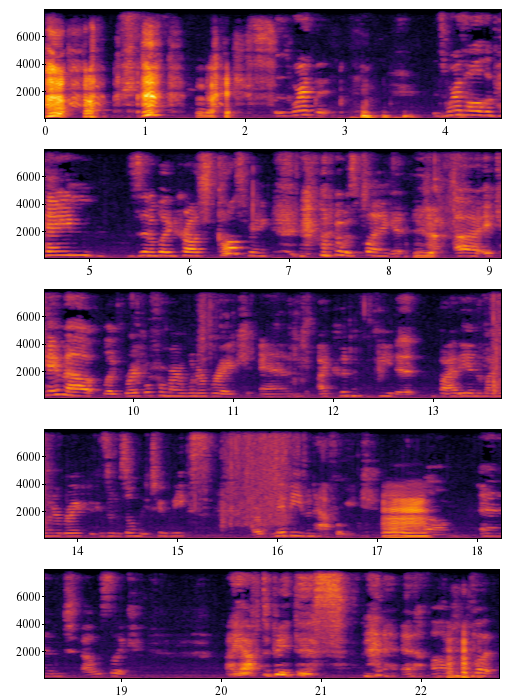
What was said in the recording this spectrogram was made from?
got her. nice. It was worth it. It's worth all the pain Xenoblade Cross cost me when I was playing it. Yeah. Uh, it came out like right before my winter break, and I couldn't beat it by the end of my winter break because it was only two weeks, or maybe even half a week. Mm. Um, and I was like, I have to beat this. um, but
